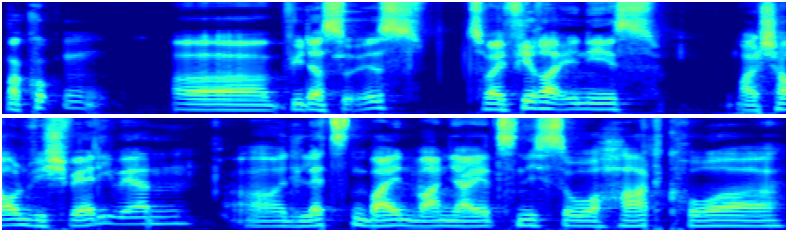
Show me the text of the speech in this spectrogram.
Mal gucken, äh, wie das so ist. Zwei Vierer-Innis, mal schauen, wie schwer die werden. Äh, die letzten beiden waren ja jetzt nicht so hardcore,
